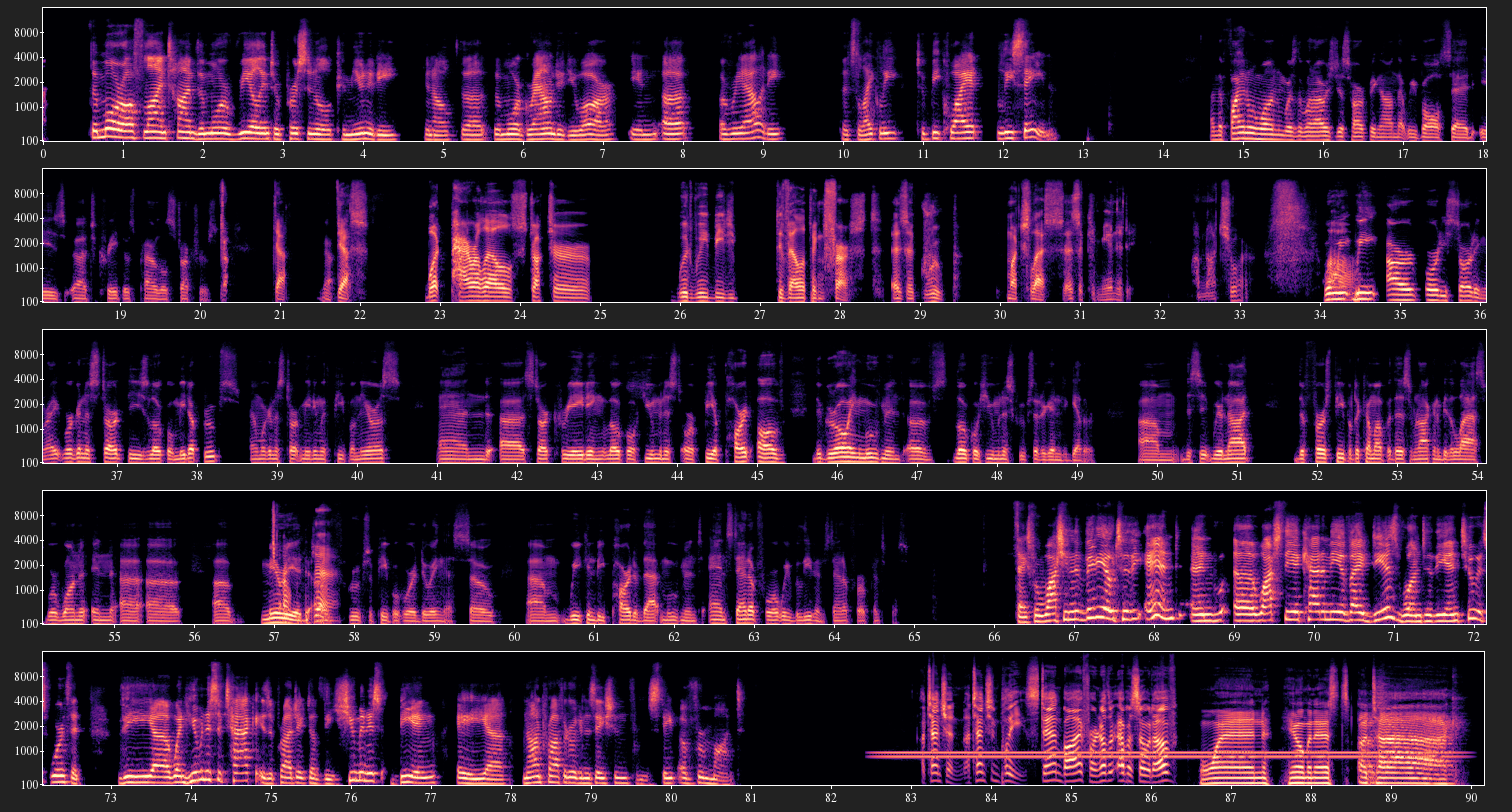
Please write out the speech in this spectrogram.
the more offline time, the more real interpersonal community, you know, the the more grounded you are in a, a reality that's likely to be quietly sane. And the final one was the one I was just harping on that we've all said is uh, to create those parallel structures. Yeah. Yeah. yeah. Yes. What parallel structure would we be developing first as a group, much less as a community? I'm not sure. Well, we, Um, we are already starting, right? We're going to start these local meetup groups and we're going to start meeting with people near us and uh, start creating local humanist or be a part of the growing movement of local humanist groups that are getting together. Um, this is, we're not the first people to come up with this. We're not going to be the last. We're one in a, a, a myriad yeah. of groups of people who are doing this. So um, we can be part of that movement and stand up for what we believe in, stand up for our principles. Thanks for watching the video to the end and uh, watch the Academy of Ideas one to the end too. It's worth it. The uh, When Humanists Attack is a project of the Humanist Being, a uh, nonprofit organization from the state of Vermont. Attention, attention, please. Stand by for another episode of When humanists attack.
